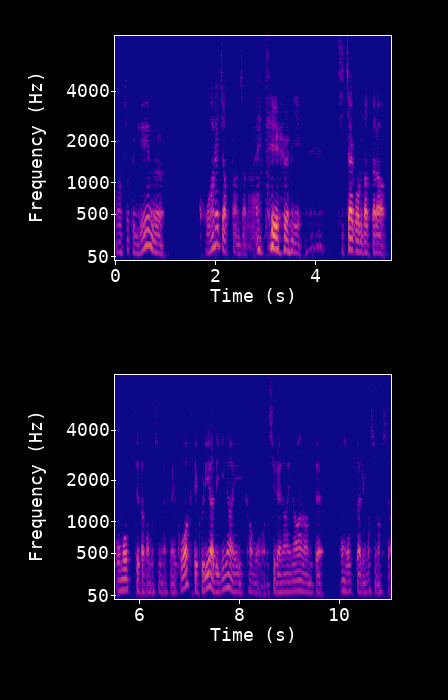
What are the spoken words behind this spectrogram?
まあ、ちょっとゲーム壊れちゃったんじゃない？っていうふうにちっちゃい頃だったら思ってたかもしれないですね。怖くてクリアできないかもしれないななんて思ったりもしました。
